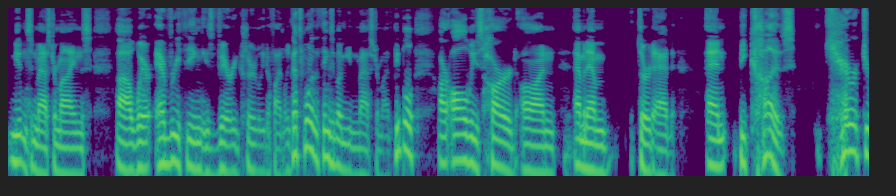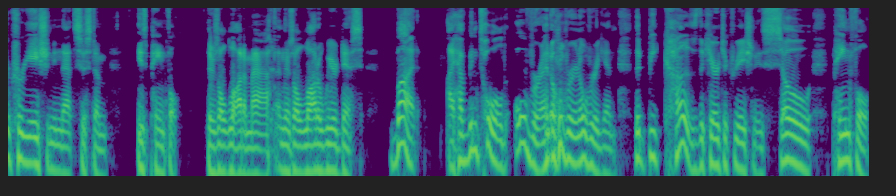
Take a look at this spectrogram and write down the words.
mutants and masterminds, uh, where everything is very clearly defined. Like that's one of the things about mutant masterminds. People are always hard on M&M third ed, and because character creation in that system is painful. There's a lot of math and there's a lot of weirdness, but I have been told over and over and over again that because the character creation is so painful,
